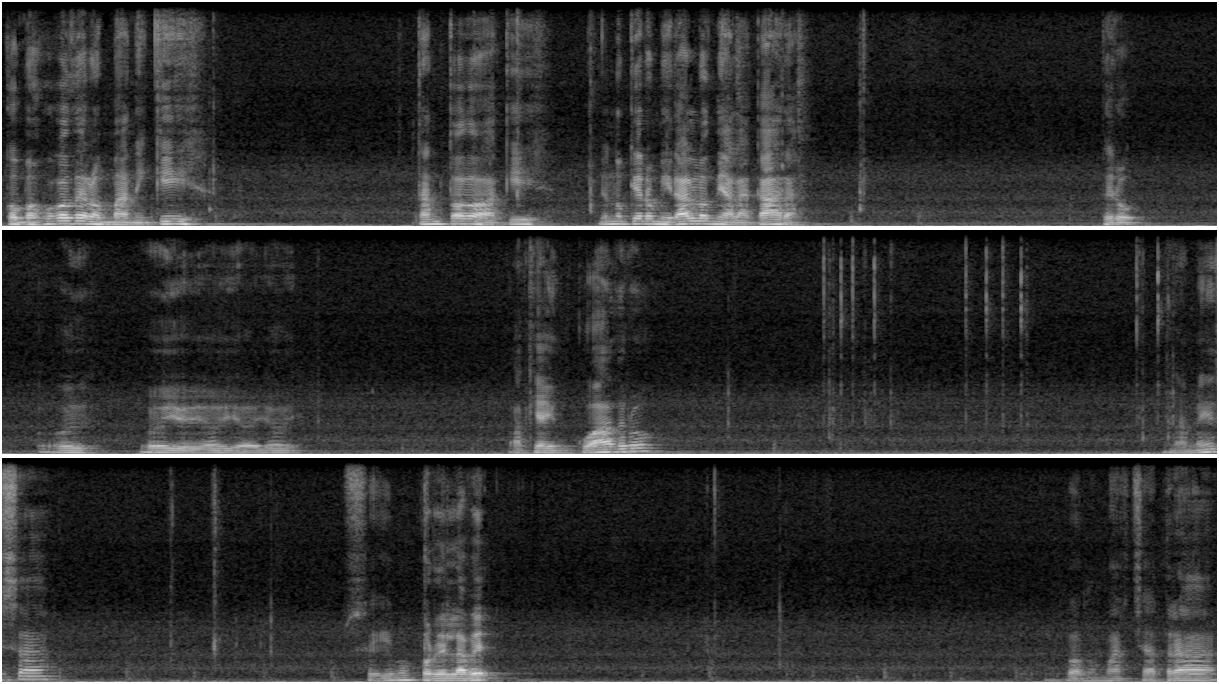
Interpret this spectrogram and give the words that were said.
Como juegos de los maniquís. Están todos aquí. Yo no quiero mirarlos ni a la cara. Pero... Uy, uy, uy, uy, uy, uy. Aquí hay un cuadro. Una mesa. Seguimos por el ave. Vamos, marcha atrás.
